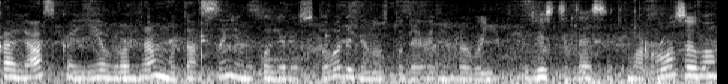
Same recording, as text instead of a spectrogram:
Коляска є в рожевому та синьому кольорі 199 гривень. 210 морозива.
